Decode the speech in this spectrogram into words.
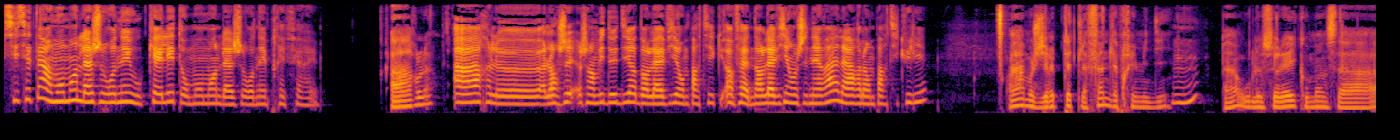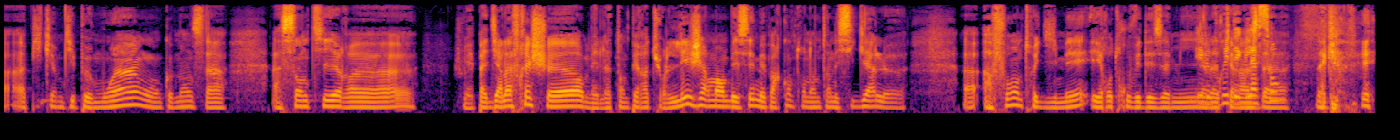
Si c'était un moment de la journée ou quel est ton moment de la journée préféré? Arles, Arles, euh, alors j'ai envie de dire dans la vie en particulier, enfin dans la vie en général, Arles en particulier. ah, moi je dirais peut-être la fin de l'après-midi. Mhm. hein, où le soleil commence à, à piquer un petit peu moins, où on commence à, à sentir, euh, je vais pas dire la fraîcheur, mais la température légèrement baissée, mais par contre on entend les cigales euh, à, fond, entre guillemets, et retrouver des amis Et à le la bruit terrasse d'un café.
